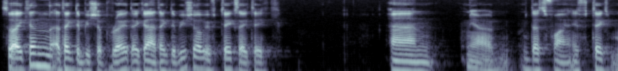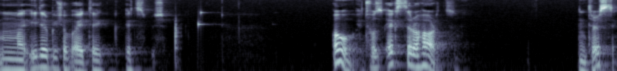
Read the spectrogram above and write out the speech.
So I can attack the bishop, right? I can attack the bishop. If takes, I take. And yeah, that's fine. If takes mm, either bishop, I take its bishop. Oh, it was extra hard. Interesting.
